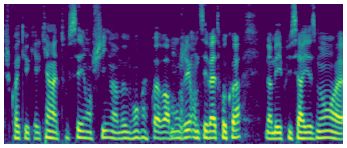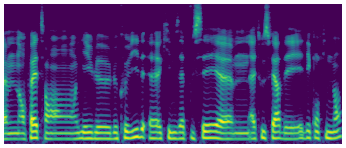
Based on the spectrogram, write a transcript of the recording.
Je crois que quelqu'un a toussé en Chine un moment après avoir mangé, on ne sait pas trop quoi. Non mais plus sérieusement, euh, en fait, il y a eu le, Covid qui nous a poussé à tous faire des, confinements.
